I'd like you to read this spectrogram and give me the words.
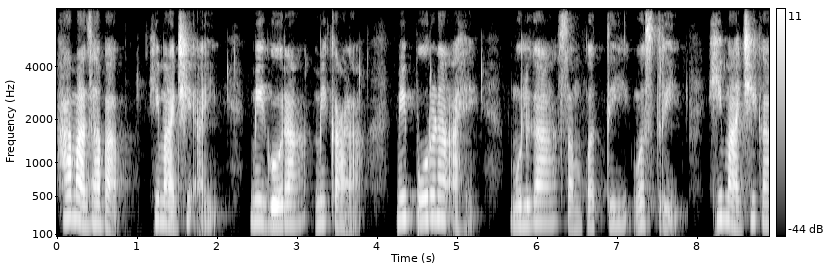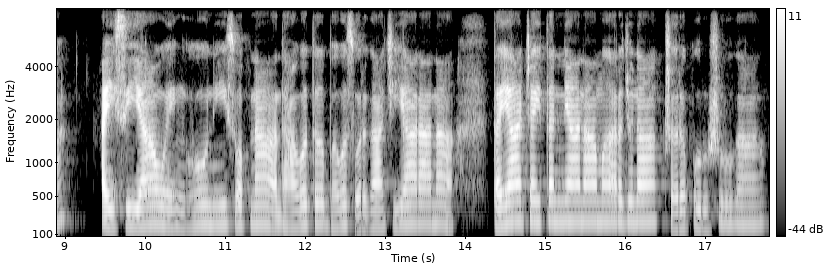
हा माझा बाप ही माझी आई मी गोरा मी काळा मी पूर्ण आहे मुलगा संपत्ती व स्त्री ही माझी का? ऐसिया वेंघोनी स्वप्ना धावत भवस्वर्गाची या राना तया चैतन्या नाम अर्जुना क्षरपुरुषोगा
